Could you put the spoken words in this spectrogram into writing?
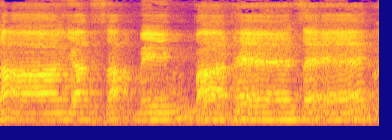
ลายัสเมิงปาเทเสก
